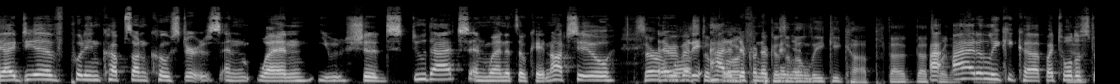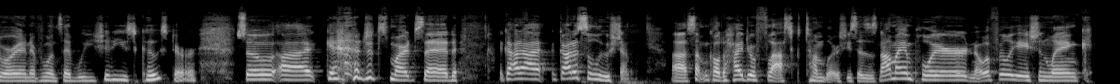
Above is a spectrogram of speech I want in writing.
the idea of putting cups on coasters and when you should do that and when it's okay not to. Sarah and everybody lost a had a different because opinion. of a leaky cup. That that's where I, that I had a leaky cup. I told a story, and everyone said, "Well, you should have used a coaster." So, uh, Gadget Smart said, "I got a got a solution. Uh, something called Hydro Flask tumblers." He says, "It's not my employer, no affiliation link.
